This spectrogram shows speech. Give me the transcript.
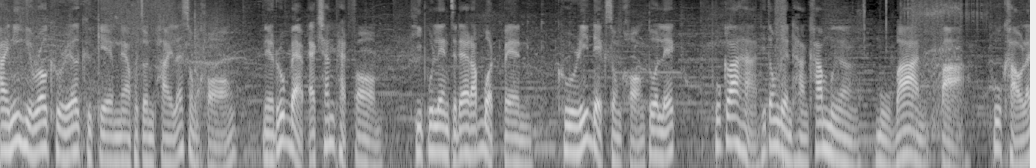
Tiny Hero Courier คือเกมแนวผจญภัยและส่งของ ในรูปแบบแอคชั่นแพลตฟอร์ม ที่ผู้เล่นจะได้รับบทเป็นคูรีเด็กส่งของตัวเล็ก ผู้กล้าหาญที่ต้องเดินทางข้ามเมือง หมู่บ้าน ป่า ภูเขาและ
